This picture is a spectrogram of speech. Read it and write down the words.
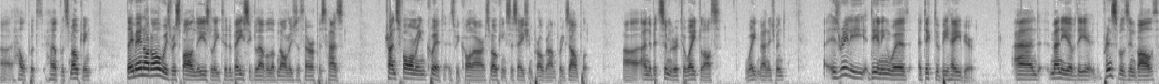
uh, help with help with smoking they may not always respond easily to the basic level of knowledge the therapist has. Transforming quit, as we call our smoking cessation program, for example, uh, and a bit similar to weight loss, weight management, is really dealing with addictive behavior. And many of the principles involved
